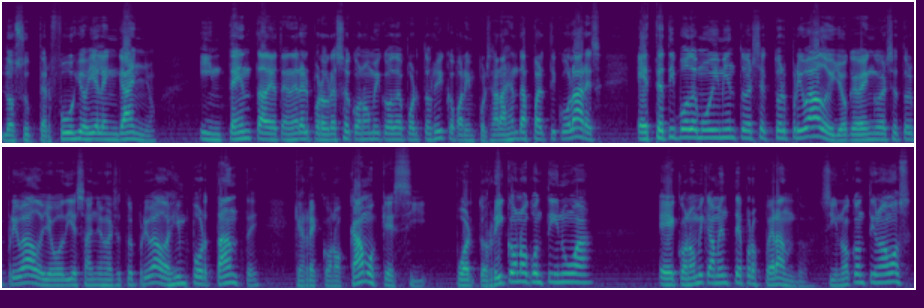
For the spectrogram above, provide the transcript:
los subterfugios y el engaño intenta detener el progreso económico de Puerto Rico para impulsar agendas particulares, este tipo de movimiento del sector privado, y yo que vengo del sector privado, llevo 10 años en el sector privado, es importante que reconozcamos que si Puerto Rico no continúa económicamente prosperando, si no continuamos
